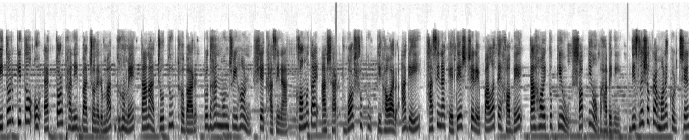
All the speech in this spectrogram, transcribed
বিতর্কিত ও একতরফা নির্বাচনের মাধ্যমে টানা চতুর্থবার প্রধানমন্ত্রী হন শেখ হাসিনা। ক্ষমতায় আসার বর্ষপূর্তি হওয়ার আগেই হাসিনাকে দেশ ছেড়ে পালাতে হবে, তা হয়তো কেউ স্বপ্নেও ভাবেনি। বিশ্লেষকরা মনে করছেন,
